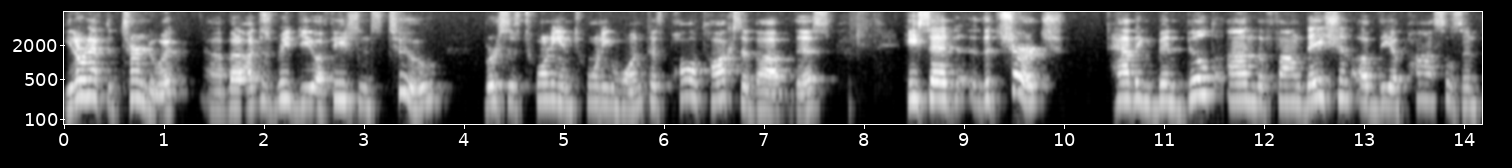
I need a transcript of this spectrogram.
you don't have to turn to it, uh, but I'll just read to you Ephesians 2, verses 20 and 21, because Paul talks about this. He said, The church having been built on the foundation of the apostles and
